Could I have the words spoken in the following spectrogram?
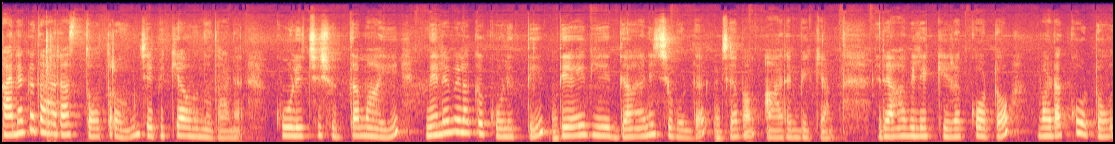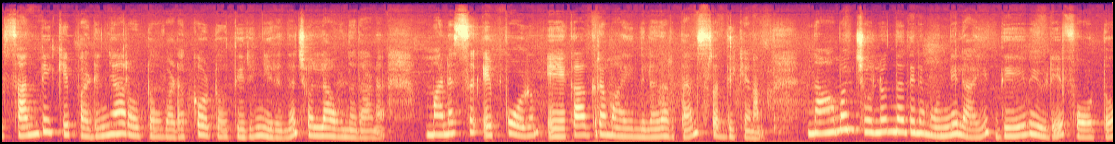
കനകതാരാ സ്തോത്രവും ജപിക്കാവുന്നതാണ്. കുളിച്ച് ശുദ്ധമായി നിലവിളക്ക് കൊളുത്തി ദേവിയെ ധ്യാനിച്ചുകൊണ്ട് ജപം ആരംഭിക്കാം. രാവിലെ കിഴക്കോട്ടോ വടക്കോട്ടോ സന്ധ്യയ്ക്ക് പടിഞ്ഞാറോട്ടോ വടക്കോട്ടോ തിരിഞ്ഞിരുന്ന് ചൊല്ലാവുന്നതാണ്. മനസ്സ് എപ്പോഴും ഏകാഗ്രമായി നിലനിർത്താൻ ശ്രദ്ധിക്കണം. നാമം ചൊല്ലുന്നതിന് മുന്നിലായി ദേവിയുടെ ഫോട്ടോ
